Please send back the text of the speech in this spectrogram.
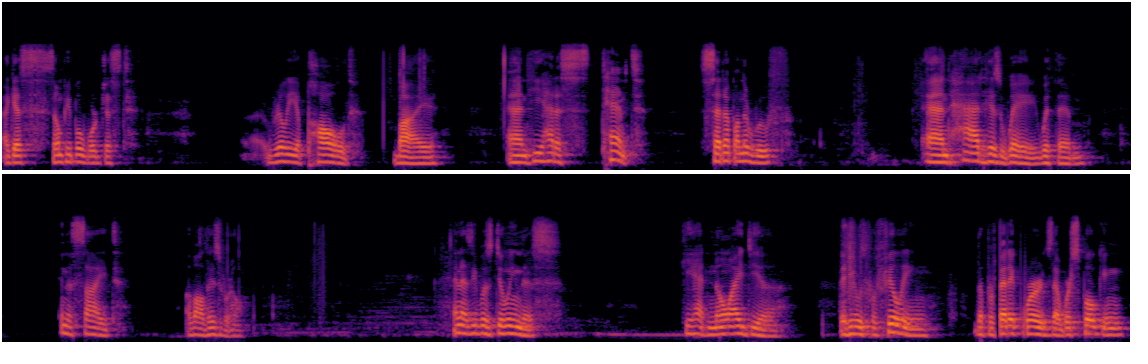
I guess some people were just uh, really appalled by. And he had a tent set up on the roof and had his way with them in the sight of all Israel. And as he was doing this, he had no idea that he was fulfilling the prophetic words that were spoken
